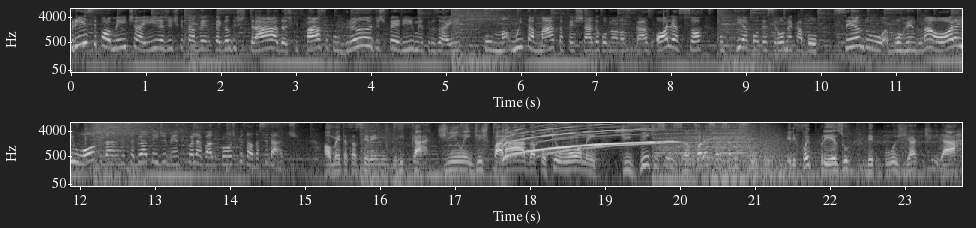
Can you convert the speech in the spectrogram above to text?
Principalmente aí, a gente que está pegando estradas, que passa por grandes perímetros aí, com muita mata fechada, como é o nosso caso. Olha só o que aconteceu. O homem acabou sendo, morrendo na hora e o outro recebeu atendimento e foi levado para o hospital da cidade. Aumenta essa sirene Ricardinho em disparada, porque um homem de 26 anos, olha só esse absurdo, ele foi preso depois de atirar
